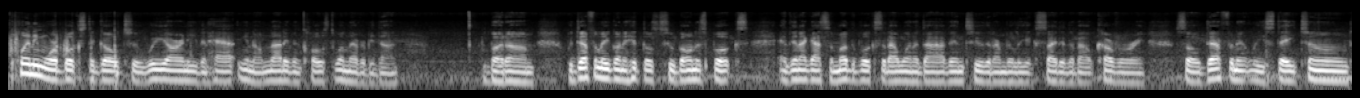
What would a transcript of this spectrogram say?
plenty more books to go to. We aren't even have, you know, not even close. We'll never be done. But um, we're definitely going to hit those two bonus books. And then I got some other books that I want to dive into that I'm really excited about covering. So definitely stay tuned.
